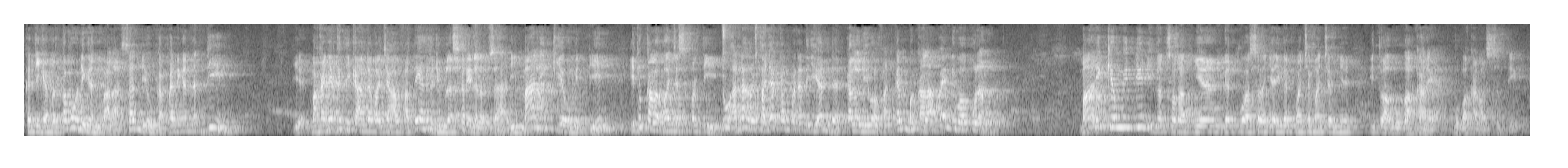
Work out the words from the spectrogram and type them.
Ketika bertemu dengan balasan, diungkapkan dengan ad-din. Ya, makanya ketika Anda baca Al-Fatihah 17 kali dalam sehari, Malik Yaumiddin, itu kalau baca seperti itu, Anda harus tanyakan pada diri Anda, kalau diwafatkan bekal apa yang dibawa pulang? Malik Yaumiddin, ingat sholatnya, ingat puasanya, ingat macam-macamnya, itu Abu Bakar ya, Abu Bakar As-Siddiq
